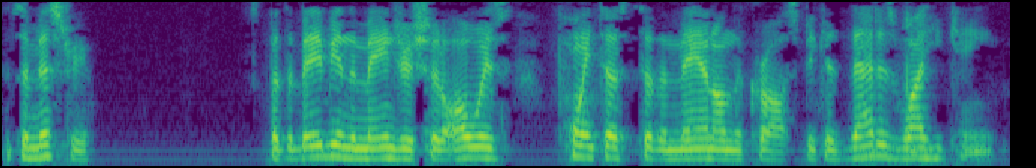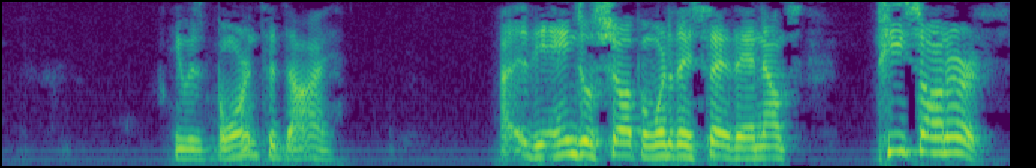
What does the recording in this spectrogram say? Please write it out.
It's a mystery. But the baby in the manger should always point us to the man on the cross because that is why he came. He was born to die. Uh, the angels show up and what do they say? They announce peace on earth.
